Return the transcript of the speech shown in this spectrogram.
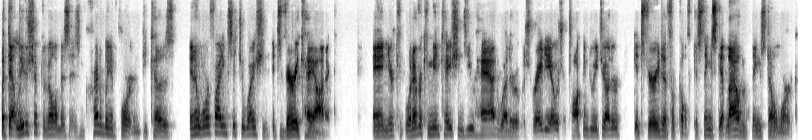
But that leadership development is incredibly important because in a warfighting situation, it's very chaotic. And your whatever communications you had, whether it was radios or talking to each other, gets very difficult because things get loud and things don't work.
